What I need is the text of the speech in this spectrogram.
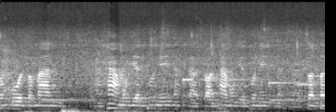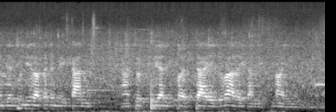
สมบูรณ์ประมาณห้าโมงเย็นพรุ่งนี้นะอ่าก่อนห้าโมงเย็นพรุ่งนี้นะอ่าส่วนตอนเย็นพรุ่งนี้เราก็จะมีการอ่าจุดเทียนเปิดใจหรือว่าอะไรกันอีกหน่อยหนึ่งอ่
